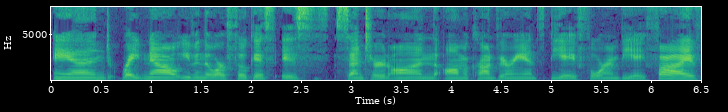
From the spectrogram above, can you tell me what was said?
And right now, even though our focus is centered on the Omicron variants, BA4 and BA5,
